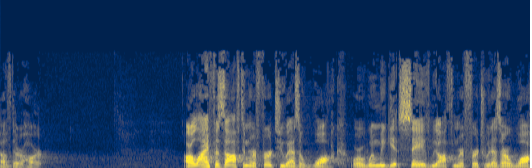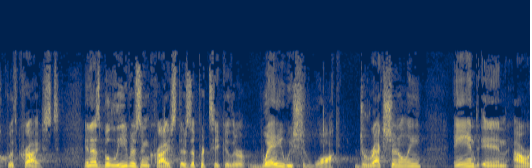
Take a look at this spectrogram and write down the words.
of their heart. Our life is often referred to as a walk, or when we get saved, we often refer to it as our walk with Christ. And as believers in Christ, there's a particular way we should walk directionally and in our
